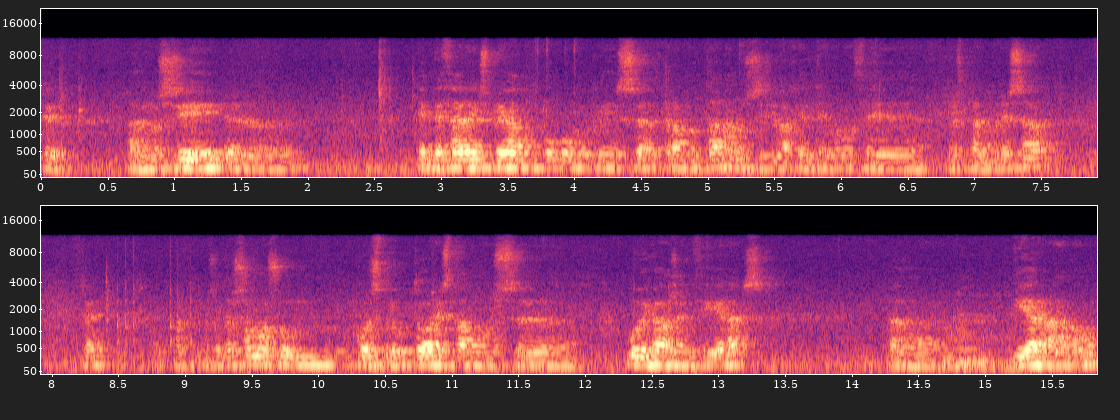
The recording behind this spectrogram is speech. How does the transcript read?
Sí. Ver, no sé si eh, empezar explicando un poco lo que es eh, Tramontana, no sé si la gente conoce nuestra empresa. ¿Sí? Nosotros somos un constructor, estamos eh, ubicados en Figueras, eh, tierra, ¿no?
